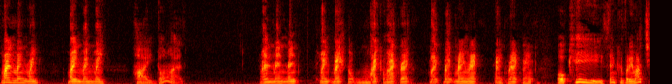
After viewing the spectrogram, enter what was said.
Mine, mine, mine. Mine, mine, mine. Hi, Donald. Okay, thank you very much.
